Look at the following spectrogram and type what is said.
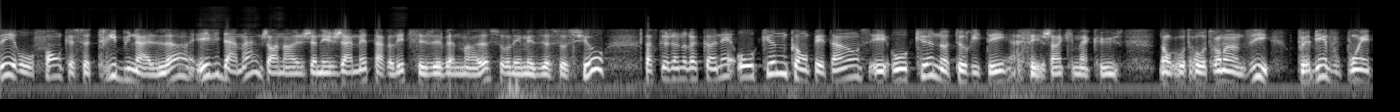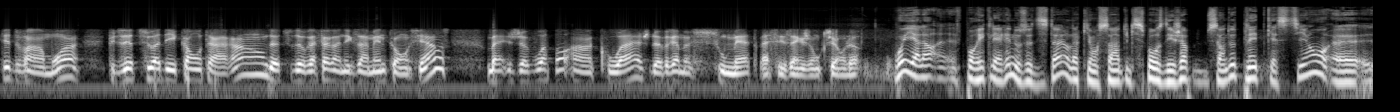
dire au fond que ce tribunal-là, évidemment, j'en je n'ai jamais parlé de ces événements-là sur les médias sociaux, parce que je ne reconnais aucune compétence et aucune autorité à ces gens qui m'accusent. Donc, autrement dit, vous pouvez bien vous pointer devant moi, puis dire tu as des comptes à rendre, tu devrais faire un examen de conscience ben, je vois pas en quoi je devrais me soumettre à ces injonctions-là. Oui, alors, euh, pour éclairer nos auditeurs là, qui, ont qui se posent déjà sans doute plein de questions, euh,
